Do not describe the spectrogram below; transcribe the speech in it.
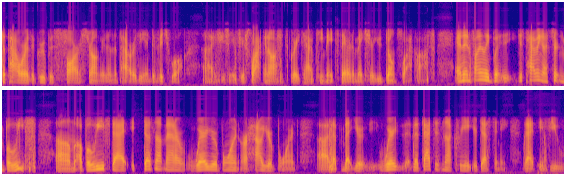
the power of the group is far stronger than the power of the individual. Uh, if you if you're slacking off, it's great to have teammates there to make sure you don't slack off. And then finally, but just having a certain belief, um, a belief that it does not matter where you're born or how you're born. Uh, that that you're where that that does not create your destiny. That if you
